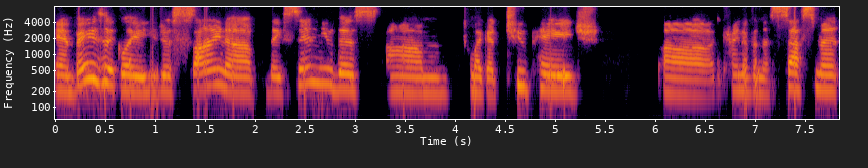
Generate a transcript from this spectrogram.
And basically, you just sign up. They send you this um, like a two page uh, kind of an assessment,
